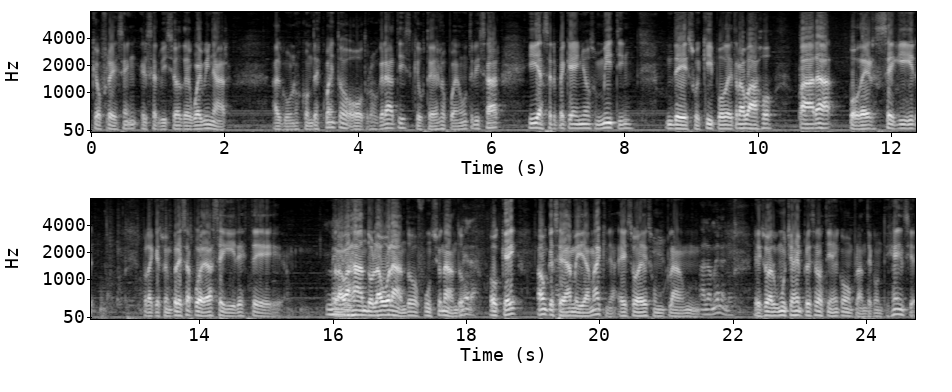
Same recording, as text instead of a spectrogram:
que ofrecen el servicio de webinar, algunos con descuentos, otros gratis, que ustedes lo pueden utilizar y hacer pequeños meetings de su equipo de trabajo para poder seguir, para que su empresa pueda seguir este trabajando, laborando, funcionando, ok, aunque sea media máquina. Eso es un plan. Eso muchas empresas lo tienen como plan de contingencia.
